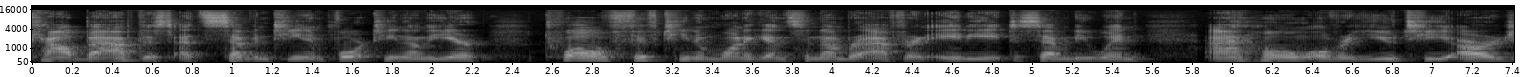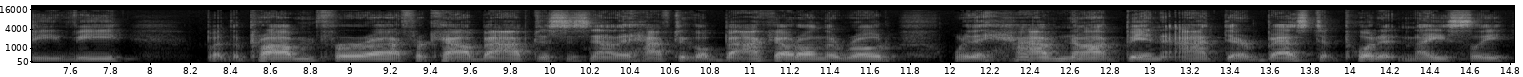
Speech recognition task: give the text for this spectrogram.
Cal Baptist at 17 and 14 on the year, 12 15 and 1 against the number after an 88 to 70 win at home over UTRGV. But the problem for uh, for Cal Baptist is now they have to go back out on the road where they have not been at their best, to put it nicely.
